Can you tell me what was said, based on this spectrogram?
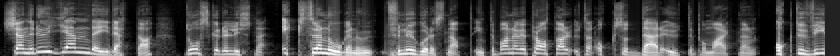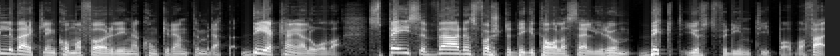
Känner du igen dig i detta, då ska du lyssna extra noga nu, för nu går det snabbt. Inte bara när vi pratar, utan också där ute på marknaden. Och du vill verkligen komma före dina konkurrenter med detta. Det kan jag lova. Space är världens första digitala säljrum, byggt just för din typ av affär.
